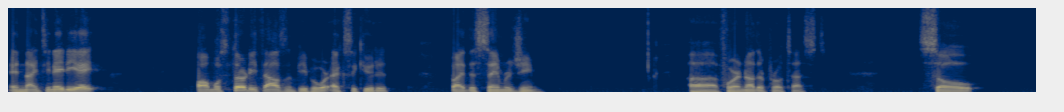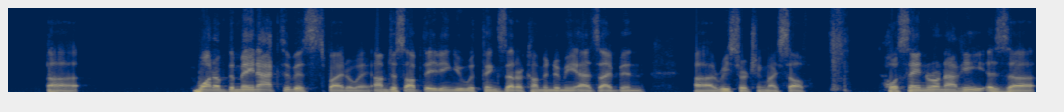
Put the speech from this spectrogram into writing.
In 1988 almost 30,000 people were executed by the same regime uh, for another protest so uh, one of the main activists, by the way. I'm just updating you with things that are coming to me as I've been uh, researching myself. Hossein Ronaghi is a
